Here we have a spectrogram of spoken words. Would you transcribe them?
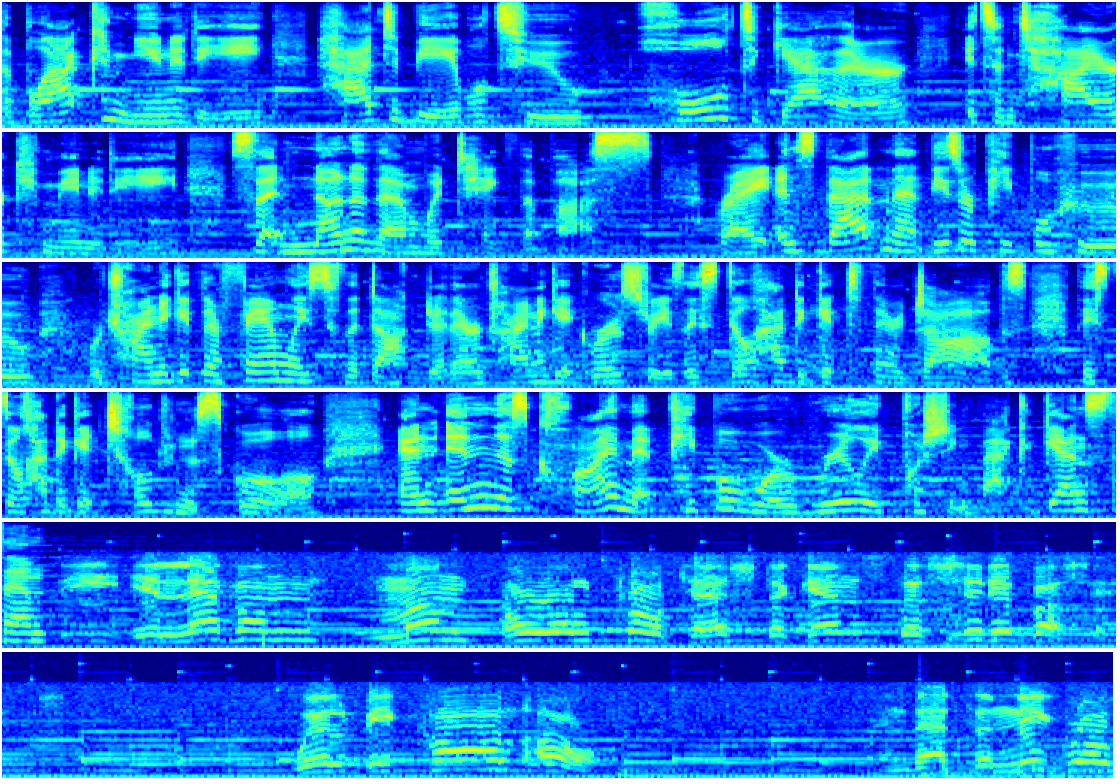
the black community had to be able to hold together its entire community so that none of them would take the bus, right? And so that meant these are people who were trying to get their families to the doctor, they were trying to get groceries, they still had to get to their jobs, they still had to get children to school. And in this climate, people were really pushing back against them. The 11-month-old protest against the city buses will be called off and that the Negro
